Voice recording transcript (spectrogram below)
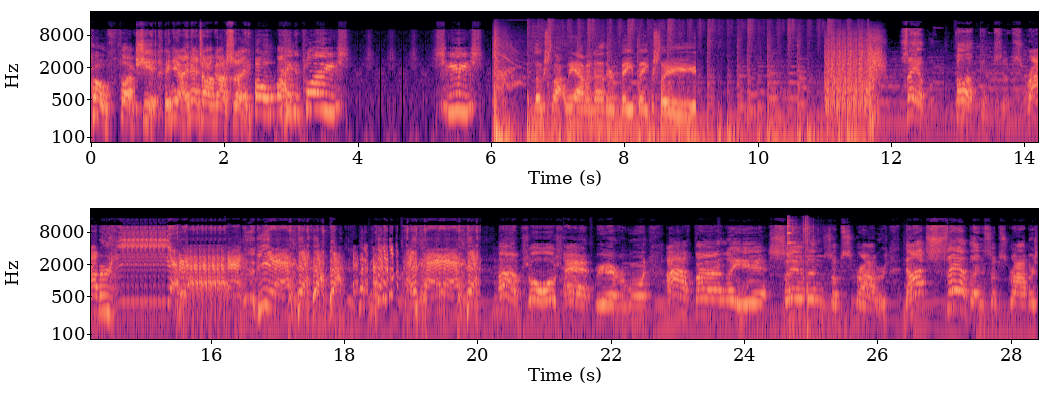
Oh, fuck shit. And yeah, and that's all I gotta say. Oh, baby, please. Jeez. It looks like we have another BBC. Seven fucking subscribers. Yeah! Yeah! I'm so happy, everyone. I finally hit seven subscribers. Not seven subscribers,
